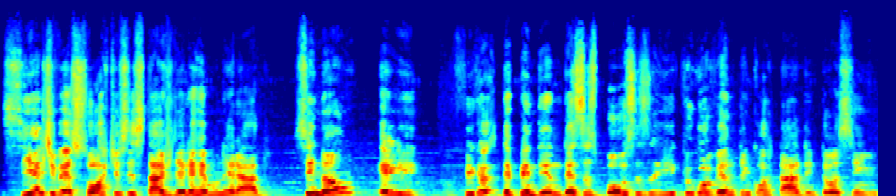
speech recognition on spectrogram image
se ele tiver sorte, esse estágio dele é remunerado. Se não, ele fica dependendo dessas bolsas aí que o governo tem cortado. Então, assim,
